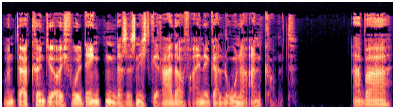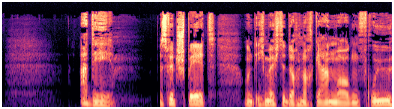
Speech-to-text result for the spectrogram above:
und da könnt ihr euch wohl denken, dass es nicht gerade auf eine Gallone ankommt. Aber ade. Es wird spät, und ich möchte doch noch gern morgen früh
